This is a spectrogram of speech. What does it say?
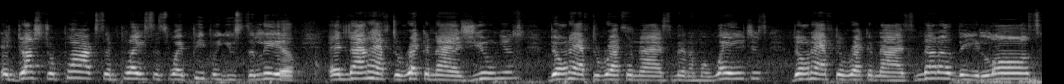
industrial parks in places where people used to live and not have to recognize unions, don't have to recognize minimum wages, don't have to recognize none of the laws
